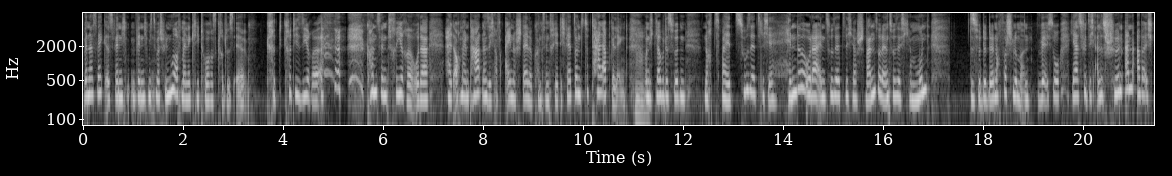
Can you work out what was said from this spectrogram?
wenn das weg ist, wenn ich, wenn ich mich zum Beispiel nur auf meine Klitoris kritis, äh, krit, kritisiere, konzentriere oder halt auch mein Partner sich auf eine Stelle konzentriert. Ich werde sonst total abgelenkt. Hm. Und ich glaube, das würden noch zwei zusätzliche Hände oder ein zusätzlicher Schwanz oder ein zusätzlicher Mund, das würde dennoch verschlimmern. Wäre ich so, ja, es fühlt sich alles schön an, aber ich,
